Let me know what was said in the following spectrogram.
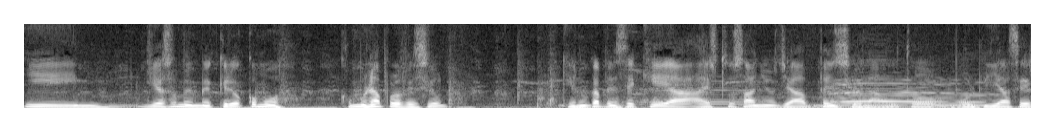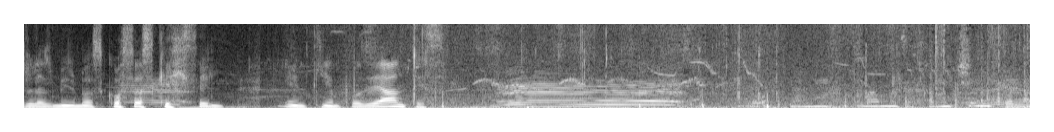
y, y eso me, me creó como, como una profesión que nunca pensé que a, estos años ya pensionado y volví a hacer las mismas cosas que hice en, tiempos de antes. Vamos a chinito, no.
